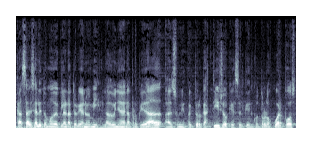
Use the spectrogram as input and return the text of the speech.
Casal ya le tomó declaratoria a Noemí, la dueña de la propiedad, al subinspector Castillo, que es el que encontró los cuerpos,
